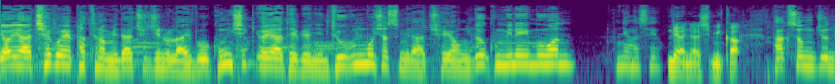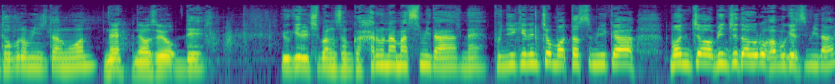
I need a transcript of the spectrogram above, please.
여야 최고의 파트너입니다. 주진우 라이브 공식 여야 대변인 두 분 모셨습니다. 최형두 국민의힘 의원 안녕하세요. 네 안녕하십니까. 박성준 더불어민주당 의원 네 안녕하세요. 네 6일 지방선거 하루 남았습니다. 네. 분위기는 좀 어떻습니까? 먼저 민주당으로 가보겠습니다.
